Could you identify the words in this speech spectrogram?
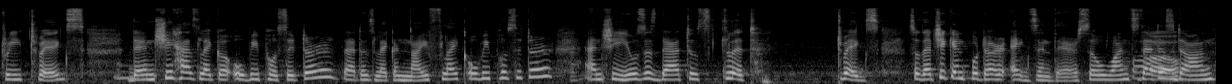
tree twigs. Mm -hmm. Then she has like a ovipositor that is like a knife-like ovipositor mm -hmm. and she uses that to slit twigs so that she can put her eggs in there. So once oh. that is oh. done,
